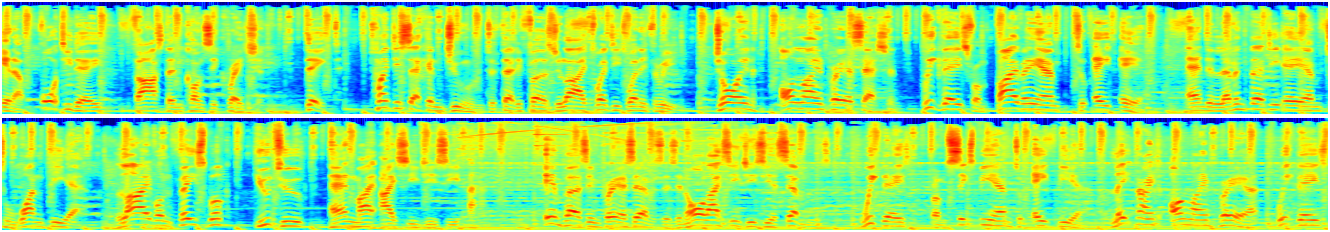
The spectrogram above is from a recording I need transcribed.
in a 40 day fast and consecration. Date 22nd June to 31st July 2023. Join online prayer session weekdays from 5 a.m. to 8 a.m. and 11:30 a.m. to 1 p.m. Live on Facebook, YouTube, and my ICGC app. In-person prayer services in all ICGC assemblies weekdays from 6 p.m. to 8 p.m. Late night online prayer weekdays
